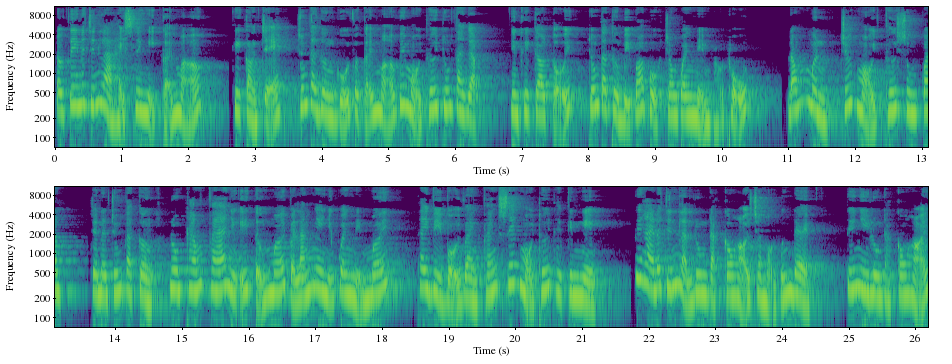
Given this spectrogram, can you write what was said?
Đầu tiên đó chính là hãy suy nghĩ cởi mở. Khi còn trẻ, chúng ta gần gũi và cởi mở với mọi thứ chúng ta gặp. Nhưng khi cao tuổi, chúng ta thường bị bó buộc trong quan niệm bảo thủ. Đóng mình trước mọi thứ xung quanh cho nên chúng ta cần luôn khám phá những ý tưởng mới và lắng nghe những quan niệm mới, thay vì vội vàng phán xét mọi thứ theo kinh nghiệm. Thứ hai đó chính là luôn đặt câu hỏi cho mọi vấn đề. Thiếu nhi luôn đặt câu hỏi,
